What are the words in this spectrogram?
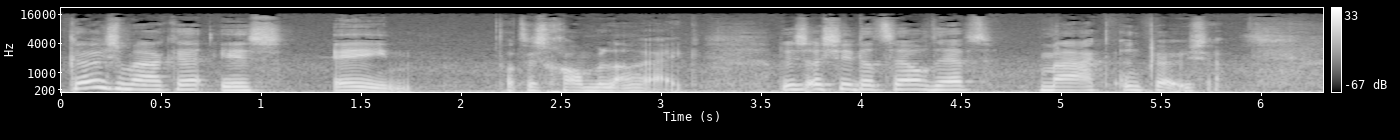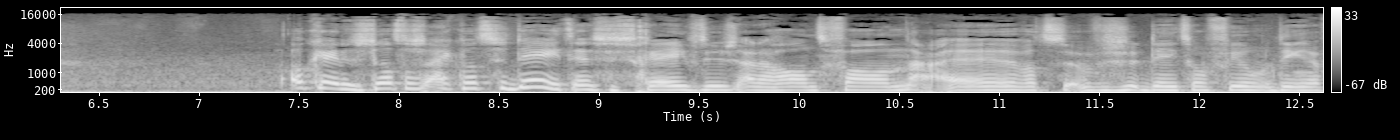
keuze maken is één. Dat is gewoon belangrijk. Dus als je datzelfde hebt, maak een keuze. Oké, dus dat was eigenlijk wat ze deed. En ze schreef dus aan de hand van, nou, eh, wat ze, deed wel veel dingen.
